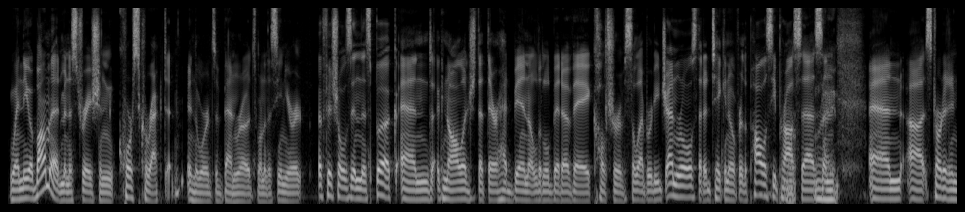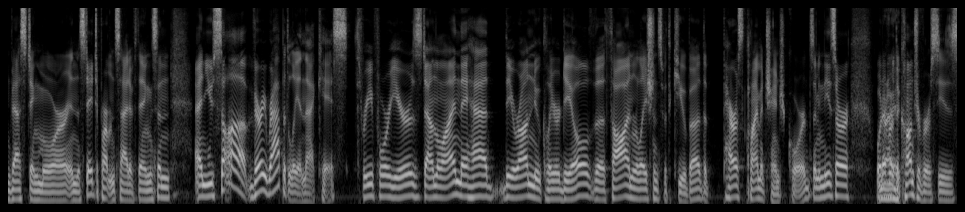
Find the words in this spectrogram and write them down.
when the Obama administration course corrected, in the words of Ben Rhodes, one of the senior officials in this book and acknowledged that there had been a little bit of a culture of celebrity generals that had taken over the policy process right. and and uh, started investing more in the State Department side of things. And and you saw very rapidly in that case, three four years down the line, they had the Iran nuclear deal, the thaw in relations with Cuba, the Paris Climate Change Accords. I mean, these are whatever right. the controversies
